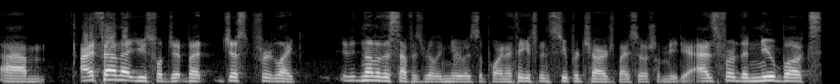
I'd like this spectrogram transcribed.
um, I found that useful, but just for like none of this stuff is really new. Is the point? I think it's been supercharged by social media. As for the new books.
